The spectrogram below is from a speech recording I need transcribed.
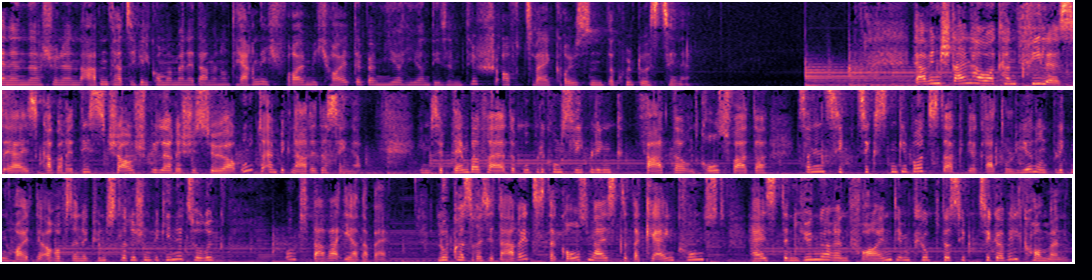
Einen äh, schönen Abend, herzlich willkommen, meine Damen und Herren. Ich freue mich heute bei mir hier an diesem Tisch auf zwei Größen der Kulturszene. Erwin Steinhauer kann vieles. Er ist Kabarettist, Schauspieler, Regisseur und ein begnadeter Sänger. Im September feiert der Publikumsliebling, Vater und Großvater seinen 70. Geburtstag. Wir gratulieren und blicken heute auch auf seine künstlerischen Beginne zurück. Und da war er dabei. Lukas Residaritz, der Großmeister der Kleinkunst, heißt den jüngeren Freund im Club der 70er willkommen.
